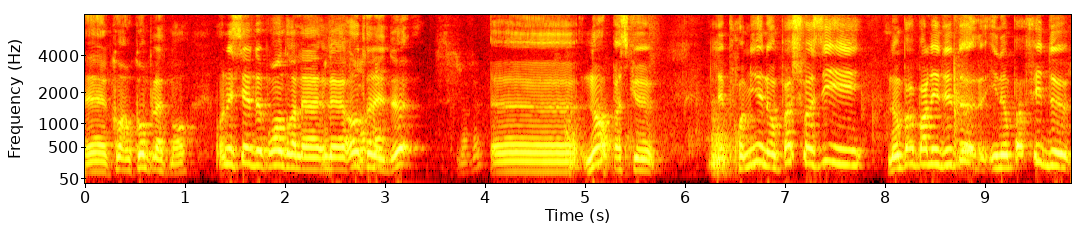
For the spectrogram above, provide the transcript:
euh, com- complètement, on essaie de prendre la- la- entre les deux. Euh, non, parce que les premiers n'ont pas choisi, n'ont pas parlé des deux, ils n'ont pas fait de...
